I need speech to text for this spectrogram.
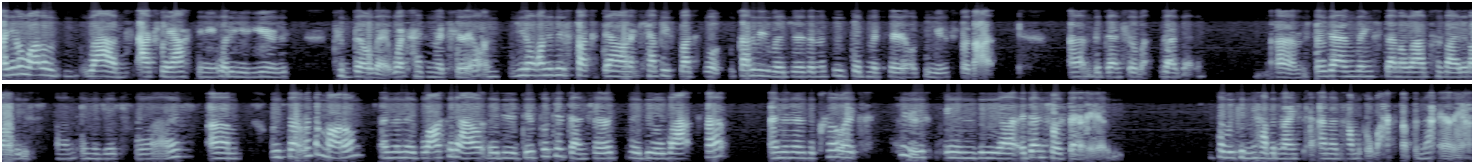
I get a lot of labs actually asking me, what do you use to build it? What type of material? And you don't want to be stuck down. It can't be flexible. It's got to be rigid, and this is good material to use for that um, the denture resin. Um, so again, Lynx Dental Lab provided all these um, images for us. Um, we start with a model, and then they block it out. They do a duplicate denture. They do a wax prep, and then there's acrylic tooth in the uh, edentulous areas. So we can have a nice anatomical wax up in that area.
